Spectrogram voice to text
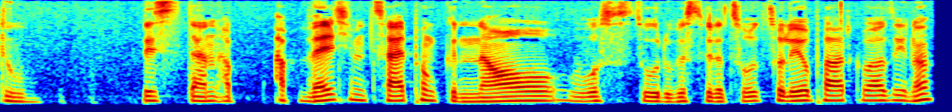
du bist dann ab, ab welchem Zeitpunkt genau wusstest du, du bist wieder zurück zu Leopard quasi, ne?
